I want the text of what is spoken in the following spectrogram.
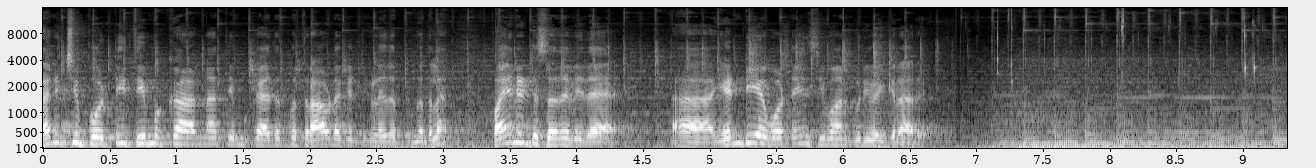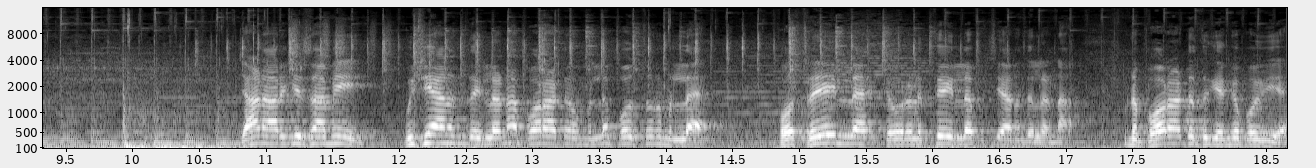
தனிச்சு போட்டி திமுக அண்ணா திமுக எதிர்ப்பு திராவிட கட்சிகள் எதிர்ப்புங்கிறதுல பதினெட்டு சதவீத என்டிஏ ஓட்டையும் சிவான் குறிவைக்கிறாரு ஜான் ஜான ஆரோக்கியசாமி புஷியானந்த் இல்லைன்னா போராட்டமும் இல்லை போஸ்டரும் இல்லை. போஸ்டரே இல்லை சோரெழுத்தே இல்லை புஷியானந்த் இல்லைன்னா. இன்னும் போராட்டத்துக்கு எங்கே போவீங்க?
